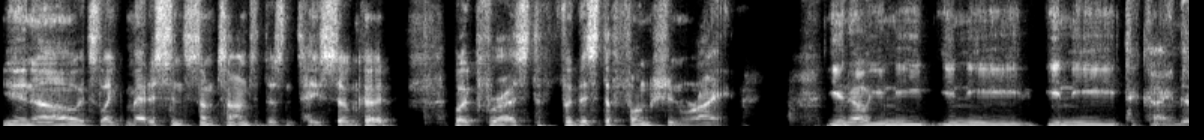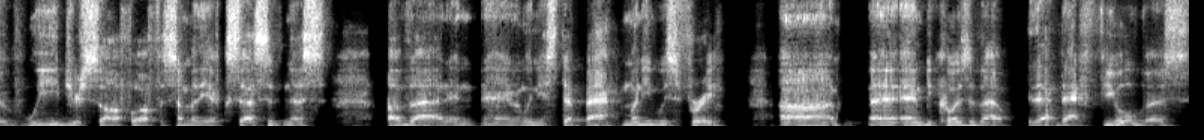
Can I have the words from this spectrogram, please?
You know, it's like medicine sometimes it doesn't taste so good. But for us to for this to function right, you know, you need you need you need to kind of weed yourself off of some of the excessiveness of that. And and when you step back, money was free. Uh, and because of that, that that fueled us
